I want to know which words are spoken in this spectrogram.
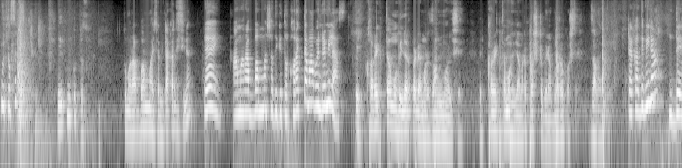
কইতাছে না। এরকম করতেছ? তোমার আব্বা আম্মা এসে আমি টাকা দিছি না? এই আমার আব্বা আম্মার সাথে কি তোর খরাইতে মা বোন রে মিলাস এই খরেকটা মহিলার পরে আমার জন্ম হয়েছে এই খরেকটা মহিলা আমার কষ্ট করে বড় করছে। যাও। টাকা দিবি না? দে।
